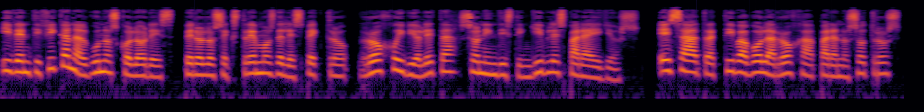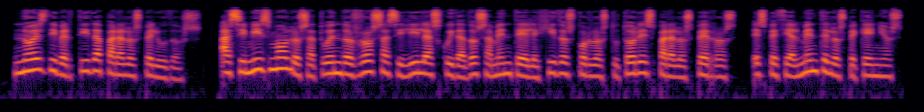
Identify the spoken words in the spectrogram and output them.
Identifican algunos colores, pero los extremos del espectro, rojo y violeta, son indistinguibles para ellos. Esa atractiva bola roja para nosotros, no es divertida para los peludos. Asimismo, los atuendos rosas y lilas cuidadosamente elegidos por los tutores para los perros, especialmente los pequeños,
